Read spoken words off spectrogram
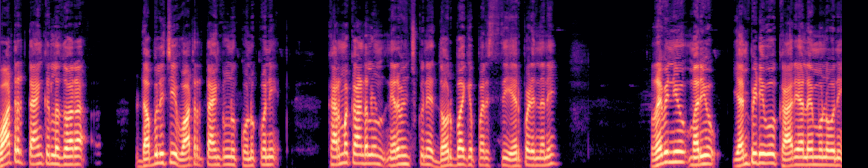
వాటర్ ట్యాంకర్ల ద్వారా డబ్బులిచ్చి వాటర్ ట్యాంకులను కొనుక్కొని కర్మకాండలను నిర్వహించుకునే దౌర్భాగ్య పరిస్థితి ఏర్పడిందని రెవెన్యూ మరియు ఎంపీడీఓ కార్యాలయంలోని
